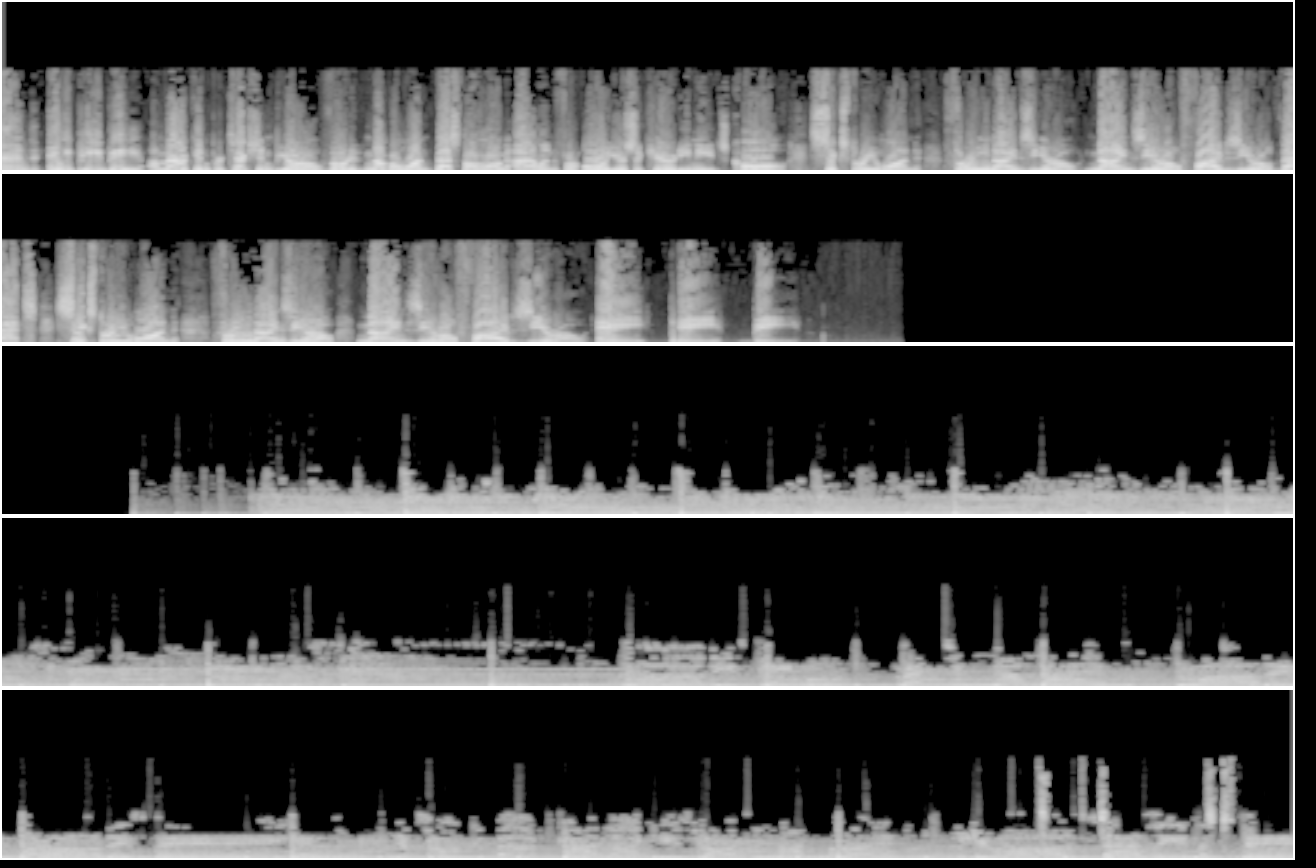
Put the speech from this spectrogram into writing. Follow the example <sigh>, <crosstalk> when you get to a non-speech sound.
And APB, American Protection Bureau, voted number one best on Long Island for all your security needs. Call 631-390-9050. That's 631-390-9050. APB. Sadly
